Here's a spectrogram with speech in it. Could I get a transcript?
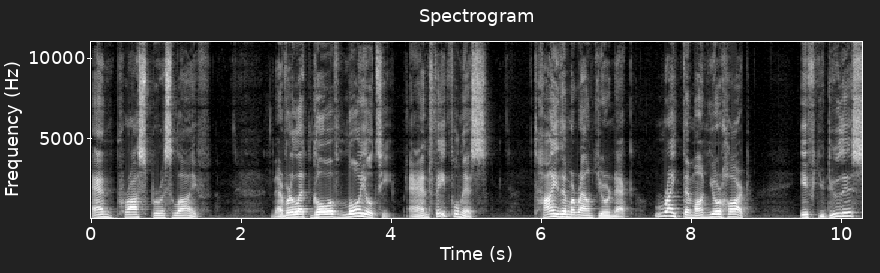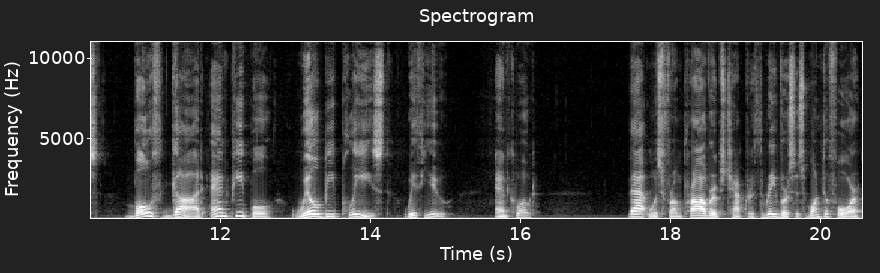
and prosperous life. Never let go of loyalty and faithfulness. Tie them around your neck, write them on your heart. If you do this, both God and people will be pleased with you. End quote. That was from Proverbs chapter 3 verses 1 to 4,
